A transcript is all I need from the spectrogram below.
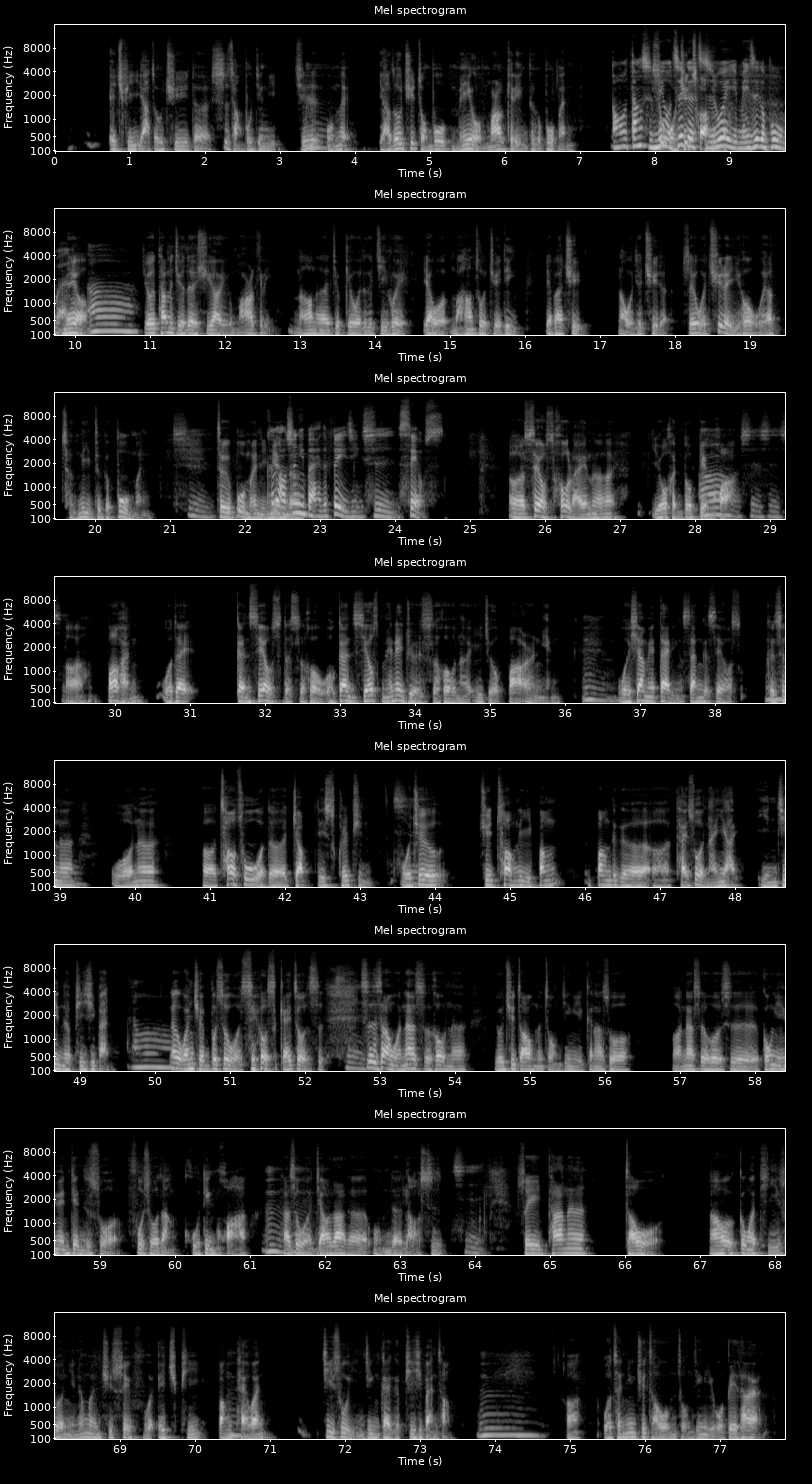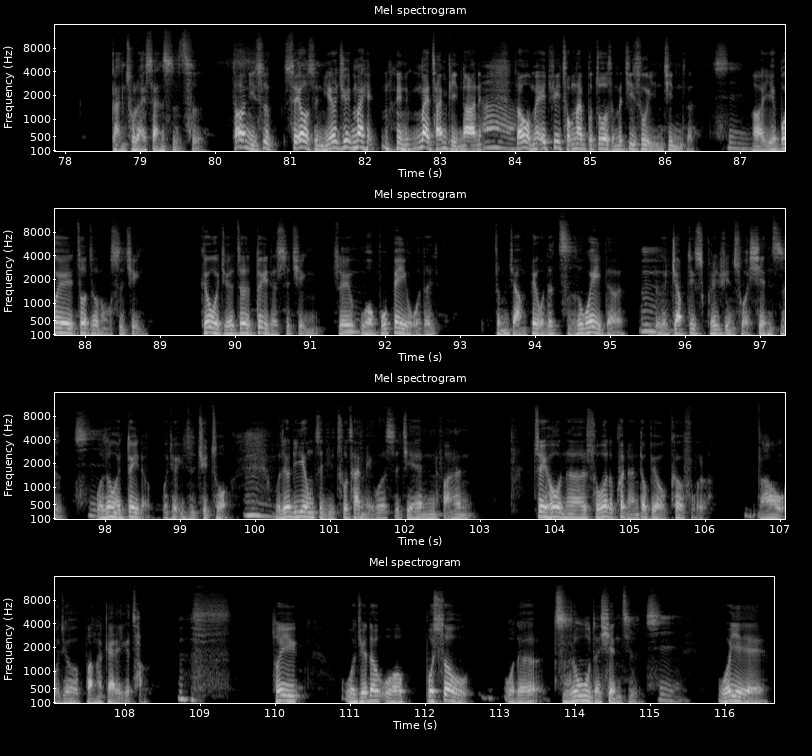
HP 亚洲区的市场部经理。其实我们的亚洲区总部没有 marketing 这个部门。哦，当时没有这个职位，也没这个部门。没有啊，就他们觉得需要一个 marketing。然后呢，就给我这个机会，要我马上做决定，要不要去？那我就去了。所以我去了以后，我要成立这个部门。是这个部门里面。可老师，你本来的背景是 sales。呃，sales 后来呢有很多变化。是是是。啊，包含我在干 sales 的时候，我干 sales manager 的时候呢，一九八二年。嗯。我下面带领三个 sales，可是呢，嗯、我呢。呃，超出我的 job description，我就去创立帮帮这个呃台硕南亚引进了 PC 版哦，那个完全不是我 sales 该做的事。事实上，我那时候呢，有去找我们总经理，跟他说，啊，那时候是工研院电子所副所长胡定华，嗯，他是我交大的我们的老师，是，所以他呢找我，然后跟我提说，你能不能去说服 HP 帮台湾技术引进盖个 PC 板厂？嗯，啊，我曾经去找我们总经理，我被他赶出来三四次。他说：“你是 sales，你要去卖卖产品啊。他说我们 HP 从来不做什么技术引进的，是啊，也不会做这种事情。可我觉得这是对的事情，所以我不被我的、嗯、怎么讲，被我的职位的这个 job description 所限制。是，我认为对的，我就一直去做。嗯，我就利用自己出差美国的时间，反正。”最后呢，所有的困难都被我克服了，然后我就帮他盖了一个厂。嗯，所以我觉得我不受我的职务的限制，是，我也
